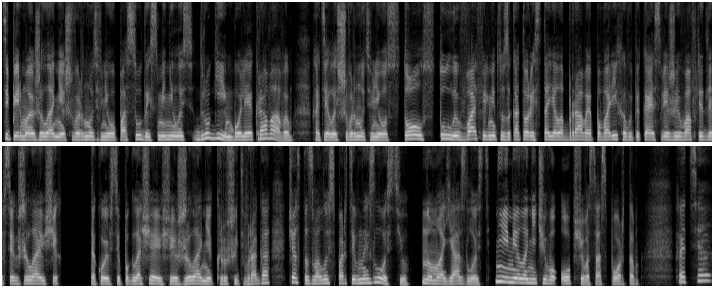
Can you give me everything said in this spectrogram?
Теперь мое желание швырнуть в него посудой сменилось другим, более кровавым. Хотелось швырнуть в него стол, стул и вафельницу, за которой стояла бравая повариха, выпекая свежие вафли для всех желающих. Такое всепоглощающее желание крушить врага часто звалось спортивной злостью, но моя злость не имела ничего общего со спортом. Хотя,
